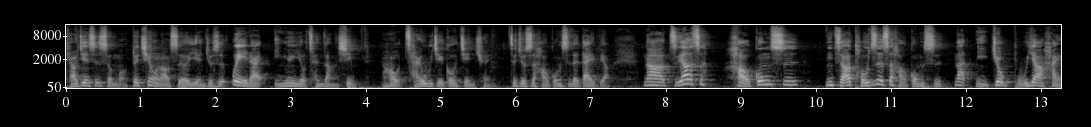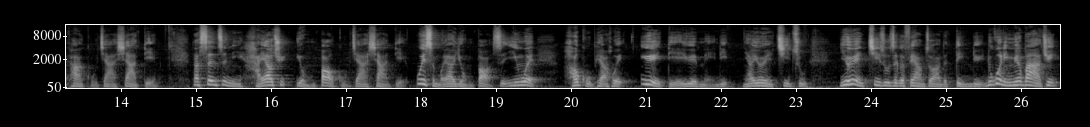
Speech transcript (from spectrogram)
条件是什么？对庆荣老师而言，就是未来营运有成长性，然后财务结构健全，这就是好公司的代表。那只要是好公司，你只要投资的是好公司，那你就不要害怕股价下跌，那甚至你还要去拥抱股价下跌。为什么要拥抱？是因为好股票会越跌越美丽，你要永远记住，永远记住这个非常重要的定律。如果你没有办法去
